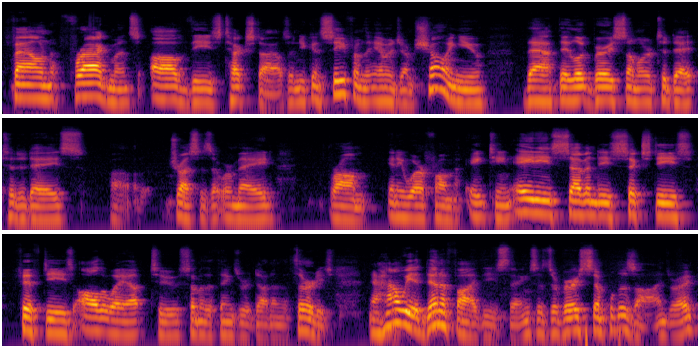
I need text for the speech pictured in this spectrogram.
found fragments of these textiles. And you can see from the image I'm showing you that they look very similar to, to today's uh, dresses that were made from anywhere from 1880s, 70s, 60s, 50s, all the way up to some of the things were done in the 30s. Now, how we identify these things is they're very simple designs, right?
